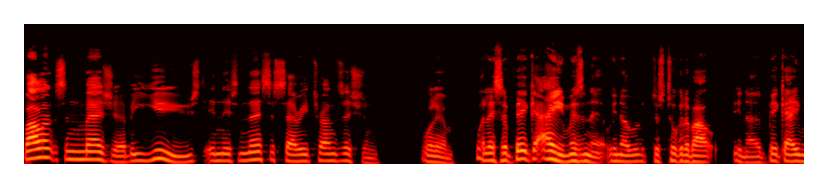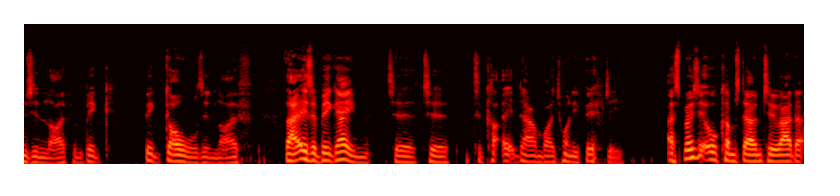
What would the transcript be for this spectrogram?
balance and measure be used in this necessary transition? William. Well, it's a big aim, isn't it? You know, we're just talking about you know big aims in life and big big goals in life. That is a big aim to to to cut it down by 2050. I suppose it all comes down to ad-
